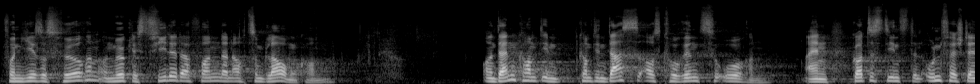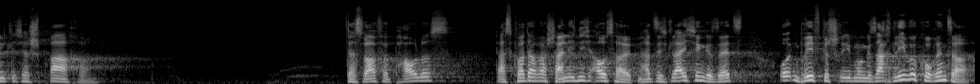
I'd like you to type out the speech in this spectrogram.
von Jesus hören und möglichst viele davon dann auch zum Glauben kommen. Und dann kommt ihm, kommt ihm das aus Korinth zu Ohren, ein Gottesdienst in unverständlicher Sprache. Das war für Paulus das konnte er wahrscheinlich nicht aushalten, hat sich gleich hingesetzt und einen Brief geschrieben und gesagt, liebe Korinther,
